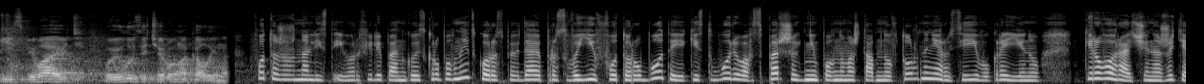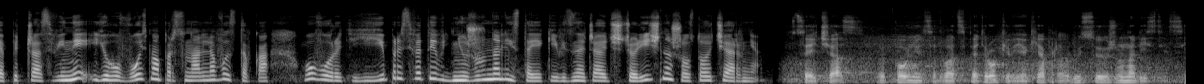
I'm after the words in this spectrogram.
і співають у ілузі червона калина. Фотожурналіст Ігор Філіпенко із Кропивницького розповідає про свої фотороботи, які створював з перших днів повномасштабного вторгнення Росії в Україну. Кіровоградщина життя під час війни його восьма персональна виставка. Говорить, її присвятив Дню журналіста, який відзначають щорічно 6 червня. В цей час виповнюється 25 років, як я працюю в журналістиці.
